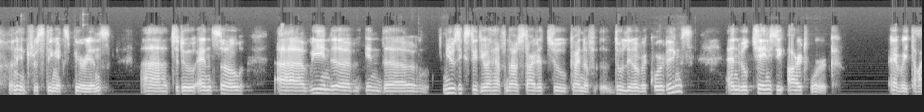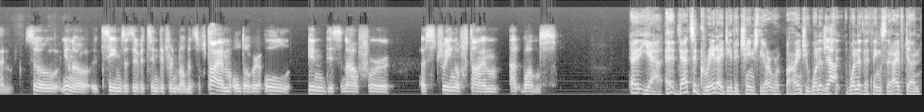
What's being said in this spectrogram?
an interesting experience uh, to do. And so uh, we in the in the music studio have now started to kind of uh, do little recordings, and we'll change the artwork every time. So you know, it seems as if it's in different moments of time, although we're all in this now for a string of time at once. Uh, yeah, uh, that's a great idea to change the artwork behind you. One of the yeah. th- one of the things that I've done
